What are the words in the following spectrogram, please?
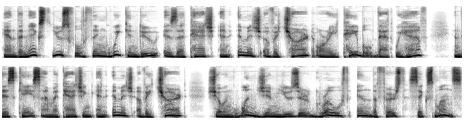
And the next useful thing we can do is attach an image of a chart or a table that we have. In this case, I'm attaching an image of a chart showing one gym user growth in the first six months.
